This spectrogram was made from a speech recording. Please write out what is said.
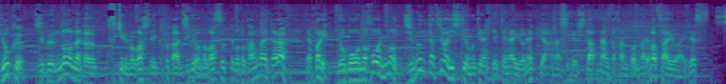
よく自分のなんかスキル伸ばしていくとか、事業を伸ばすってことを考えたら、やっぱり予防の方にも自分たちは意識を向けなきゃいけないよねっていう話でした。なんか参考になれば幸いです。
